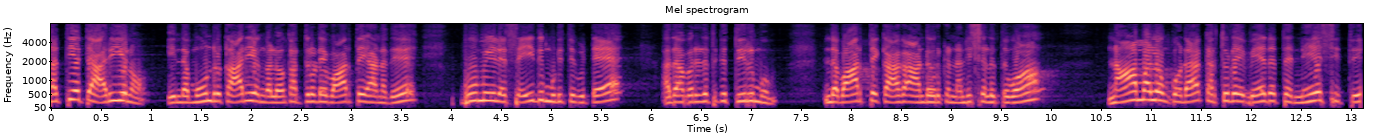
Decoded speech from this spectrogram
சத்தியத்தை அறியணும். இந்த மூன்று காரியங்களும் கர்த்தருடைய வார்த்தையானது பூமியில செய்து முடித்து விட்டே அது அவரிடத்துக்கு திரும்பும். இந்த வார்த்தைக்காக ஆண்டவருக்கு நன்றி செலுத்துவோம். நாமளும் கூட கர்த்தருடைய வேதத்தை நேசித்து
